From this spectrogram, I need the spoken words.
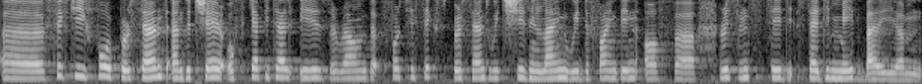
54%, uh, and the share of capital is around 46%, which is in line with the finding of uh, recent study, study, made by, um,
